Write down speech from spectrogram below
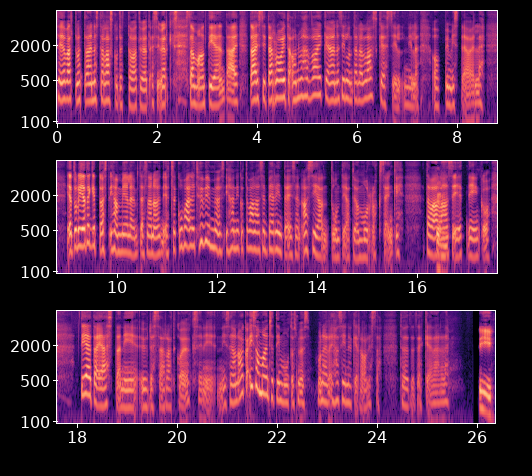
se ei ole välttämättä aina sitä laskutettavaa työtä esimerkiksi samaan tien, tai, tai sitä roita on vähän vaikea aina silloin tällä laskea sille, niille oppimisteoille. Ja tuli jotenkin tuosta ihan mieleen, mitä sanoit, niin että sä kuvailit hyvin myös ihan niin kuin tavallaan sen perinteisen asiantuntijatyön murroksenkin. Tavallaan mm. siitä niin kuin, tietäjästä niin yhdessä ratkojaksi, niin, niin se on aika iso mindsetin muutos myös monelle ihan siinäkin roolissa työtä tekevälle. Niin,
